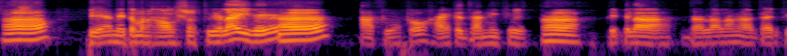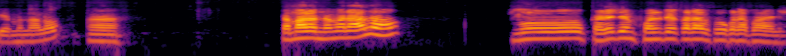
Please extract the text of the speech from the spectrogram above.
હા. બે મેં તમને હાઉસ સસ્તી લાવી છે. હા. આ બે તો સાઠ હજારની છે હા તે પેલા દલાલા હજાર રૂપિયા મને આલો હા તમારો નંબર આલો હું ઘરે જઈને ફોન પે કરાવું છોકરા પાસે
